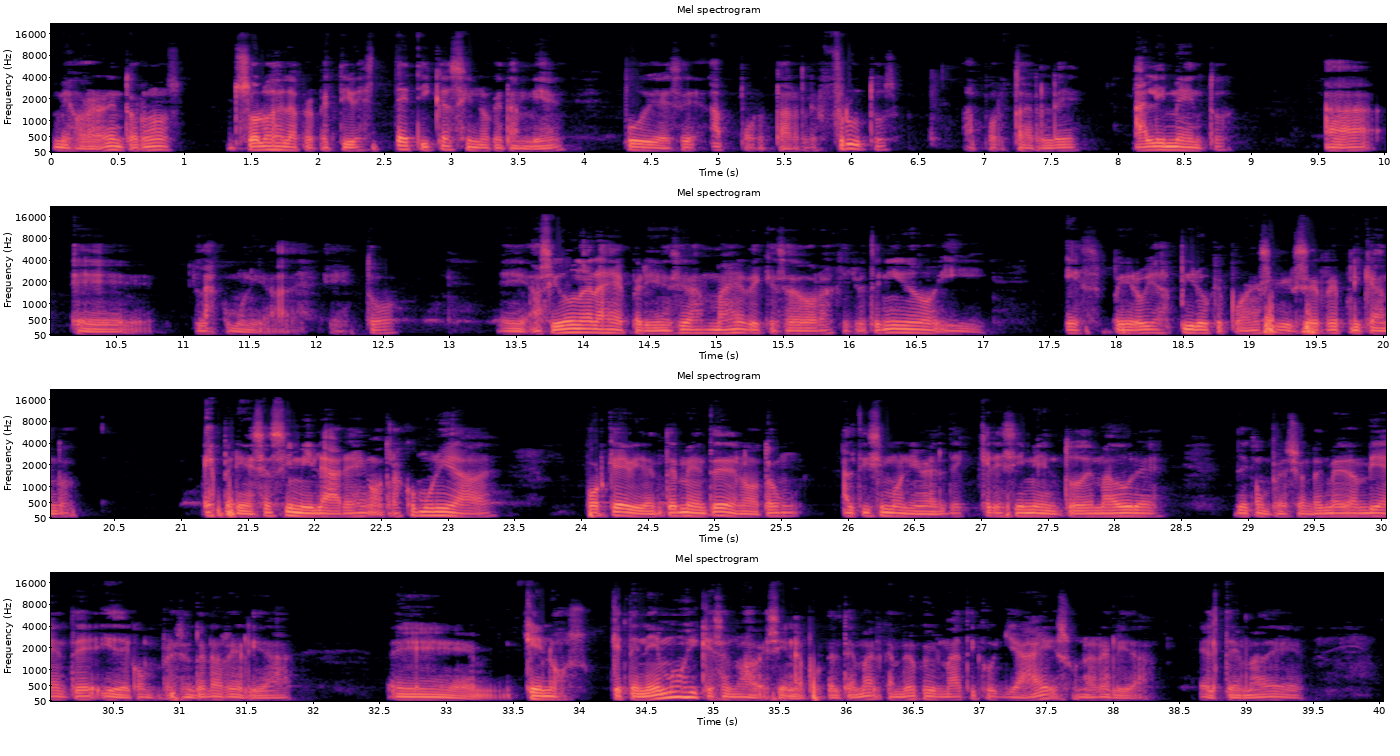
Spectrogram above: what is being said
mejorar entornos solo desde la perspectiva estética, sino que también pudiese aportarle frutos, aportarle alimentos a eh, las comunidades. Esto eh, ha sido una de las experiencias más enriquecedoras que yo he tenido y espero y aspiro que puedan seguirse replicando experiencias similares en otras comunidades, porque evidentemente denota un altísimo nivel de crecimiento, de madurez de comprensión del medio ambiente y de comprensión de la realidad eh, que, nos, que tenemos y que se nos avecina, porque el tema del cambio climático ya es una realidad. El tema de,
